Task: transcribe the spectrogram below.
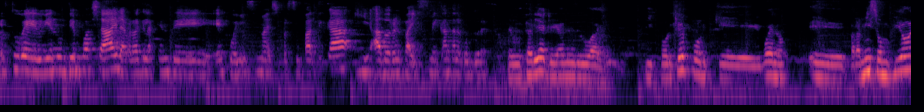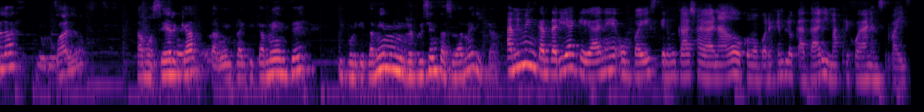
estuve viviendo un tiempo allá y la verdad que la gente es buenísima, es súper simpática y adoro el país, me encanta la cultura. Me gustaría que gane Uruguay. ¿Y por qué? Porque, bueno, eh, para mí son piolas los uruguayos, estamos cerca también prácticamente, y porque también representa a Sudamérica. A mí me encantaría que gane un país que nunca haya ganado, como por ejemplo Qatar, y más que juegan en su país.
